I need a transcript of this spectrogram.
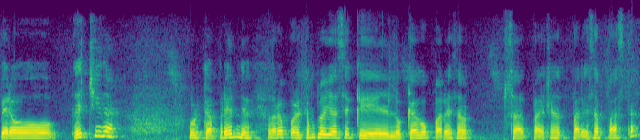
pero es chida porque aprende. Ahora, por ejemplo, ya sé que lo que hago para esa, para esa, pasta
